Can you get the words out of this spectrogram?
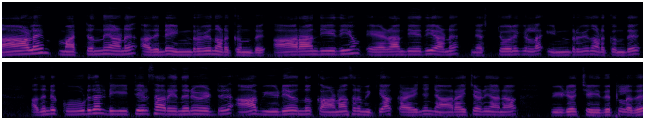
നാളെ മറ്റന്നെയാണ് അതിന്റെ ഇന്റർവ്യൂ നടക്കുന്നത്. ആറാം തീയതിയും ഏഴാം തീയതിയാണ് നെസ്റ്റോലിക്കുള്ള ഇന്റർവ്യൂ നടക്കുന്നത്. അതിന്റെ കൂടുതൽ ഡീറ്റെയിൽസ് അറിയുന്നതിന് വേണ്ടിയിട്ട് ആ വീഡിയോ ഒന്ന് കാണാൻ ശ്രമിക്കുക. കഴിഞ്ഞ ഞായറാഴ്ചയാണ് ഞാൻ ആ വീഡിയോ ചെയ്തിട്ടുള്ളത്.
